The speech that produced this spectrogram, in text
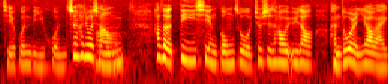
结婚离婚，所以他就会常他的第一线工作就是他会遇到很多人要来。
